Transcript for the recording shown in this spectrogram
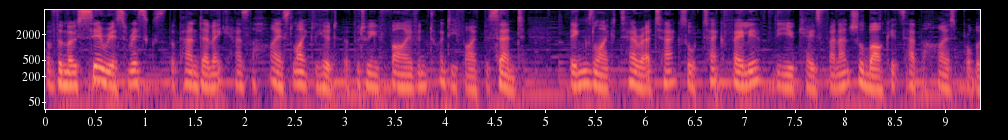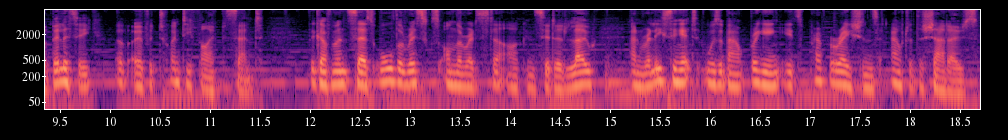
Of the most serious risks, the pandemic has the highest likelihood of between 5 and 25%. Things like terror attacks or tech failure for the UK's financial markets had the highest probability of over 25%. The government says all the risks on the register are considered low, and releasing it was about bringing its preparations out of the shadows.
